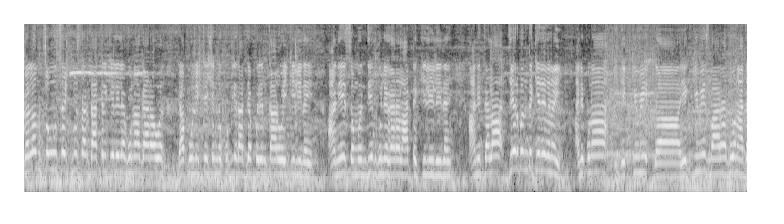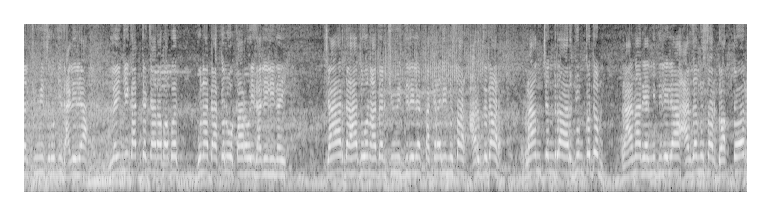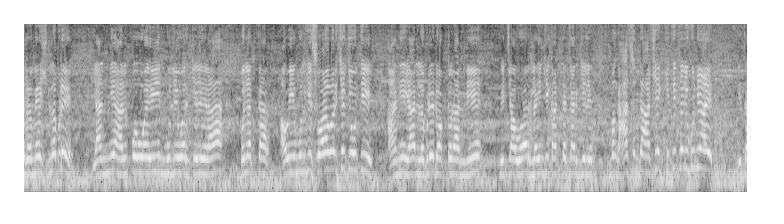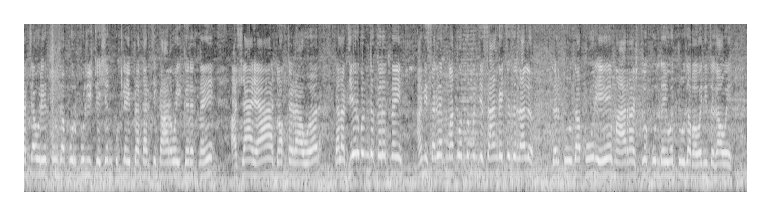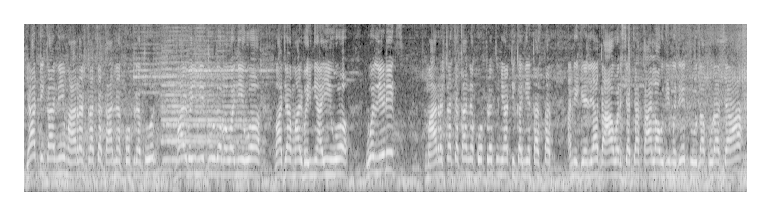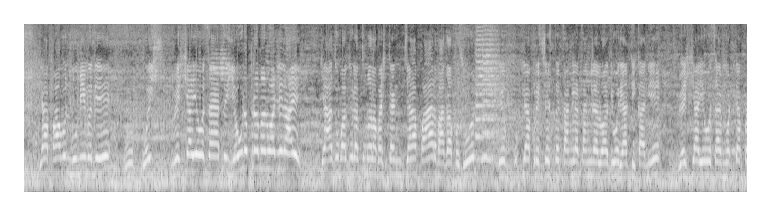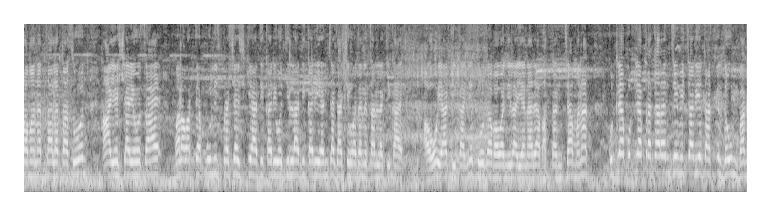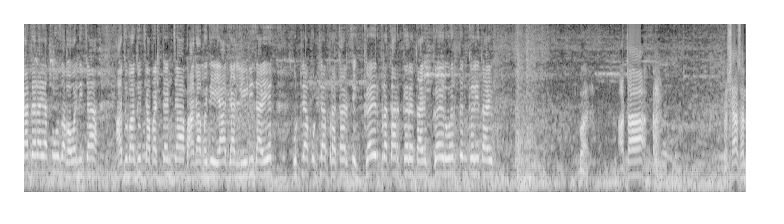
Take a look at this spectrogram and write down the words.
कलम चौसष्टनुसार दाखल केलेल्या गुन्हेगारावर या पोलीस स्टेशननं कुठलीच अद्यापपर्यंत कारवाई केली नाही. आणि संबंधित गुन्हेगाराला अटक केलेली नाही आणि त्याला जेरबंद केलेलं नाही. आणि पुन्हा एकवीस एकवीस बारा दोन हजार चोवीस रोजी झालेल्या लैंगिक अत्याचाराबाबत गुन्हा दाखल व कारवाई झालेली नाही. चार दहा दोन हजार चोवीस दिलेल्या तक्रारीनुसार अर्जदार रामचंद्र अर्जुन कदम राहणार यांनी दिलेल्या अर्जानुसार डॉक्टर रमेश लबडे यांनी अल्पवयीन मुलीवर केलेला बलात्कार. अहो ही मुलगी सोळा वर्षाची होती. आणि ह्या लबडे डॉक्टरांनी तिच्यावर लैंगिक अत्याचार केले मग हा सुद्धा असे कितीतरी गुन्हे आहेत की त्याच्यावर हे तुळजापूर पोलीस स्टेशन कुठल्याही प्रकारची कारवाई करत नाही. अशा ह्या डॉक्टरावर त्याला जेरबंद करत नाही. आणि सगळ्यात महत्त्वाचं म्हणजे सांगायचं जर झालं तर तुळजापूर हे महाराष्ट्र कुलदैवत तुळजाभवानीचं गाव आहे. या ठिकाणी महाराष्ट्राच्या कानाकोपऱ्यातून माय बहिणी तुळजाभवानी व माझ्या माय बहिणी आई व व लेडीज महाराष्ट्राच्या कानाकोपऱ्यातून या ठिकाणी येत असतात. आणि गेल्या दहा वर्षाच्या कालावधीमध्ये तुळजापुराच्या या पावनभूमीमध्ये वैश वेश्या व्यवसायाचं एवढं प्रमाण वाढलेलं आहे की आजूबाजूला तुम्हाला बसस्टँडच्या पार भागापासून ते कुठल्या प्रशस्त चांगल्या चांगल्या लॉजवर या ठिकाणी वेश्या व्यवसाय मोठ्या प्रमाणात चालत असून हा यश्या व्यवसाय मला वाटतं पोलीस प्रशासकीय अधिकारी व जिल्हाधिकारी यांच्याच आशीर्वादाने चालला की काय? अहो या ठिकाणी तुळजाभवानीला येणाऱ्या भक्तांच्या मनात कुठल्या कुठल्या प्रकारांचे विचार येत असतील जाऊन बघा जरा या तुळजाभवानीच्या आजूबाजूच्या बसस्टँडच्या भागामध्ये. या ज्या लेडीज आहेत कुठल्या कुठल्या प्रकारचे गैरप्रकार करत आहेत गैरवर्तन करीत आहेत? बर. आता प्रशासन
